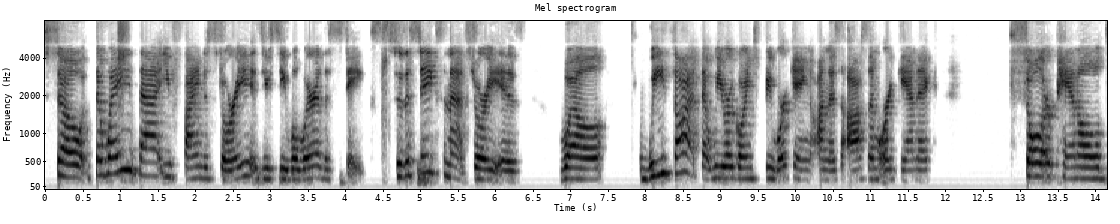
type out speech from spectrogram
So, the way that you find a story is you see, well, where are the stakes? So, the stakes in that story is, well, we thought that we were going to be working on this awesome organic solar paneled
